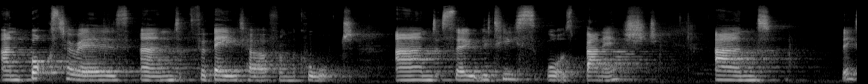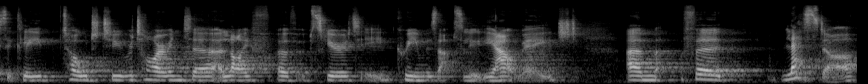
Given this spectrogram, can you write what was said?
and boxed her ears and forbade her from the court. And so Lettice was banished and basically told to retire into a life of obscurity. The queen was absolutely outraged. Um, for Leicester,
